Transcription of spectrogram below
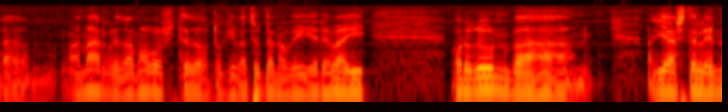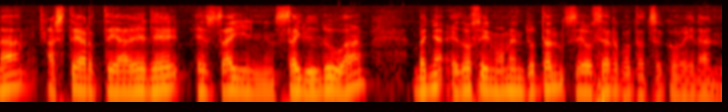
ba, amar edo amabost edo toki batzutan hogei ere bai, orduan, ba, ja astelena, aste artea ere ez zain zaildua, baina edozein momentutan zeo zer botatzeko eran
